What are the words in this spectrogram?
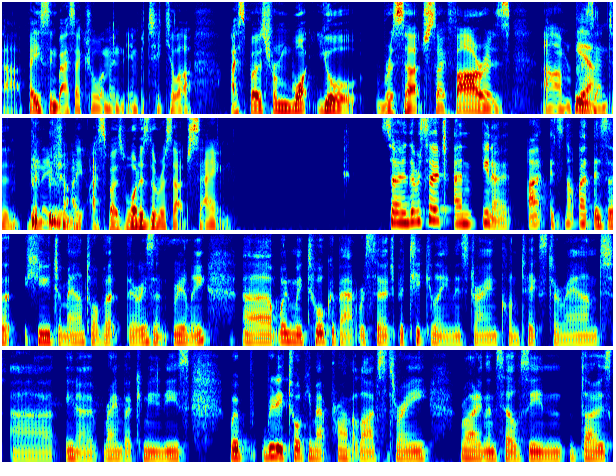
uh, facing bisexual women in particular. I suppose from what your research so far has um, presented, yeah. Venetia, I, I suppose what is the research saying? So the research, and you know, I, it's not like there's a huge amount of it. There isn't really. Uh, when we talk about research, particularly in the Australian context around, uh, you know, rainbow communities, we're really talking about Private Lives Three writing themselves in those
